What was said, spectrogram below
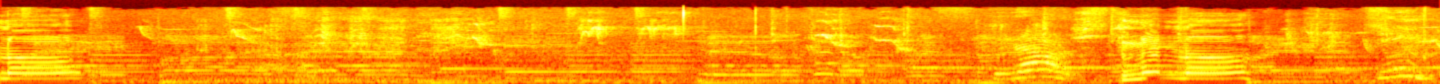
no. Brown. No, no. Pink.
